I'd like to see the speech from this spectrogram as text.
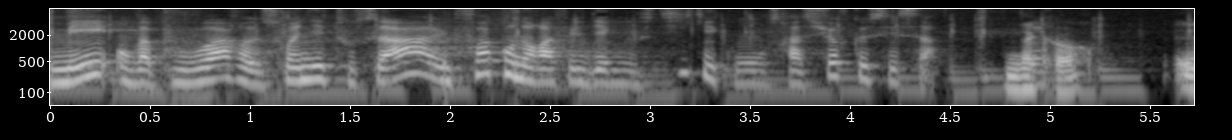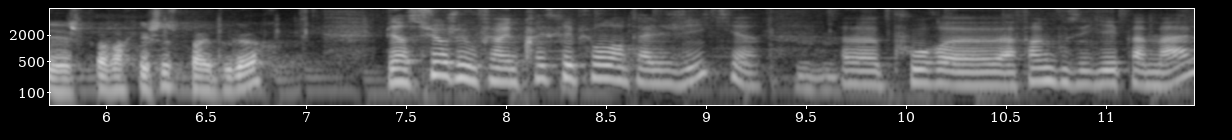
Mais on va pouvoir euh, soigner tout ça une fois qu'on aura fait le diagnostic et qu'on sera sûr que c'est ça. D'accord. Et je peux avoir quelque chose pour la douleur? Bien sûr, je vais vous faire une prescription dentalgique euh, pour, euh, afin que vous ayez pas mal.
